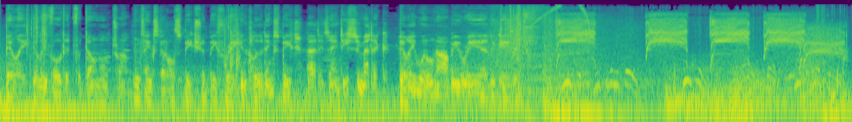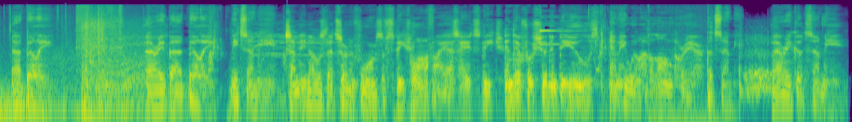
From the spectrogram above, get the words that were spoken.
Billy. Billy voted for Donald Trump and thinks that all speech should be free, including speech that is anti-Semitic. Billy will now be re-educated. Bad Billy. Very bad Billy. Meet Semi. Semi knows that certain forms of speech qualify as hate speech and therefore shouldn't be used. Emmy will have a long career. Good Semi. Very good Semi.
